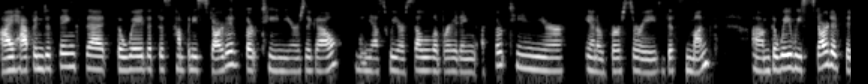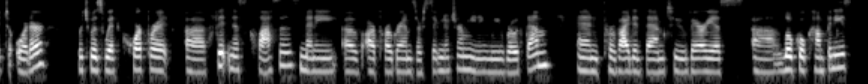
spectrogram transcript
I happen to think that the way that this company started 13 years ago, and yes, we are celebrating a 13 year anniversary this month. Um, the way we started Fit to Order, which was with corporate uh, fitness classes. Many of our programs are signature, meaning we wrote them and provided them to various uh, local companies.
